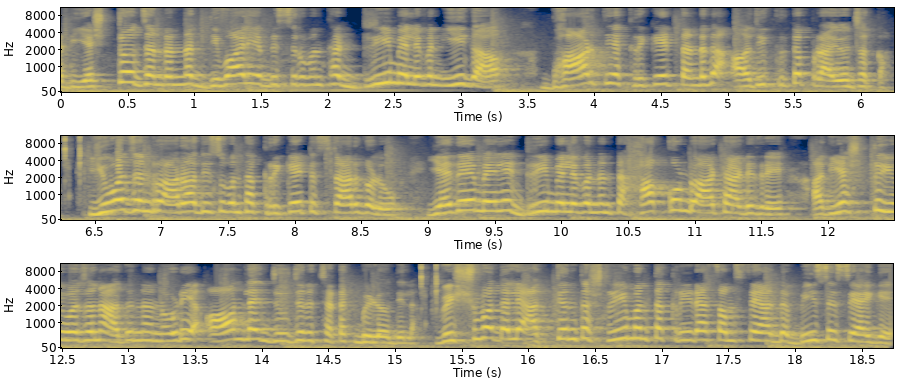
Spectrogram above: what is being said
ಅದು ಎಷ್ಟೋ ಜನರನ್ನ ದಿವಾಳಿ ಎಬ್ಬಿಸಿರುವಂಥ ಡ್ರೀಮ್ ಎಲೆವೆನ್ ಈಗ ಭಾರತೀಯ ಕ್ರಿಕೆಟ್ ತಂಡದ ಅಧಿಕೃತ ಪ್ರಾಯೋಜಕ. ಯುವ ಜನರು ಆರಾಧಿಸುವಂತಹ ಕ್ರಿಕೆಟ್ ಸ್ಟಾರ್ಗಳು ಎದೆ ಮೇಲೆ ಡ್ರೀಮ್ ಎಲೆವೆನ್ ಅಂತ ಹಾಕೊಂಡು ಆಟ ಆಡಿದ್ರೆ ಅದು ಎಷ್ಟು ಯುವ ಜನ ಅದನ್ನ ನೋಡಿ ಆನ್ಲೈನ್ ಜೂಜಿನ ಚಟಕ್ಕೆ ಬೀಳೋದಿಲ್ಲ. ವಿಶ್ವದಲ್ಲೇ ಅತ್ಯಂತ ಶ್ರೀಮಂತ ಕ್ರೀಡಾ ಸಂಸ್ಥೆಯಾದ ಬಿಸಿಸಿಐಗೆ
